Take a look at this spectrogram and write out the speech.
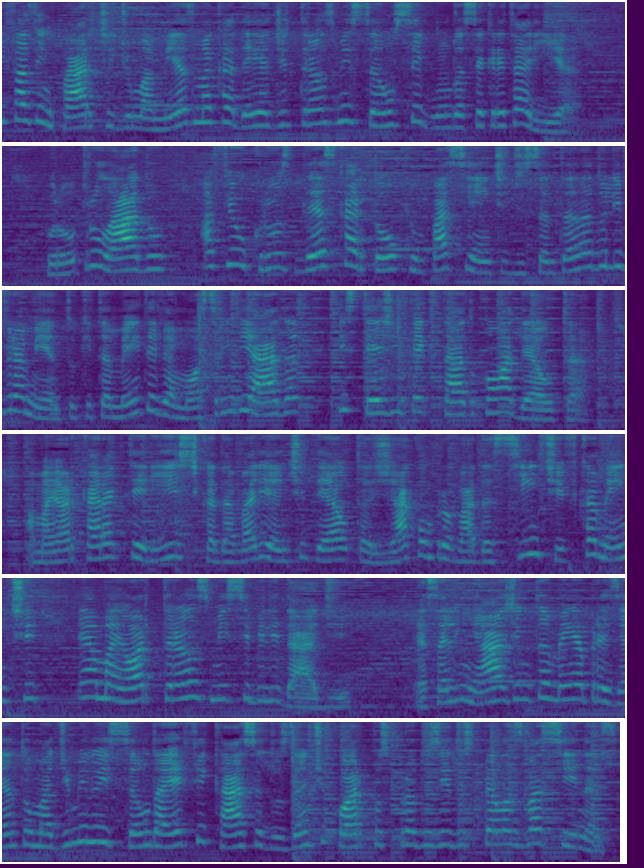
e fazem parte de uma mesma cadeia de transmissão, segundo a secretaria. Por outro lado, a Fiocruz descartou que um paciente de Santana do Livramento, que também teve amostra enviada, esteja infectado com a Delta. A maior característica da variante Delta, já comprovada cientificamente, é a maior transmissibilidade. Essa linhagem também apresenta uma diminuição da eficácia dos anticorpos produzidos pelas vacinas,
